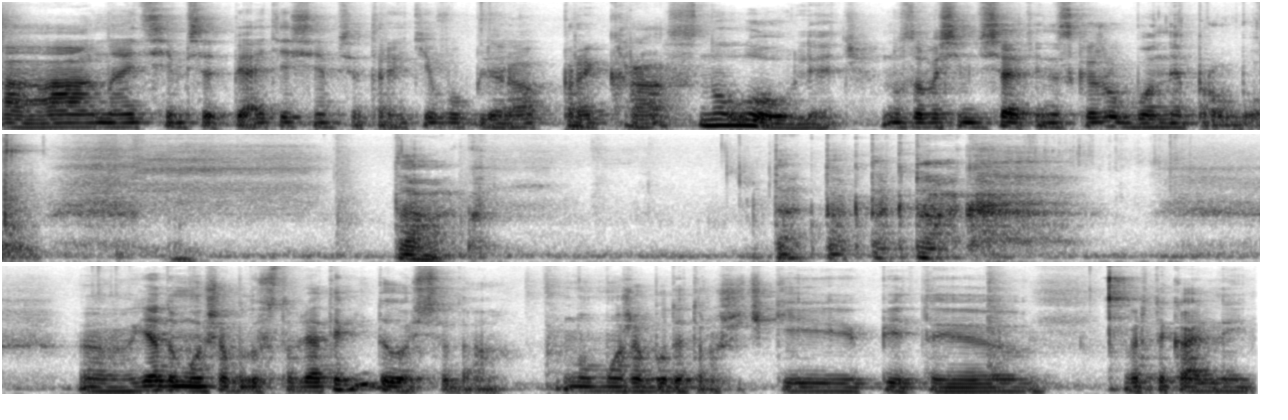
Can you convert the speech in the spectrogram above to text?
А навіть 75 і 73 воблера прекрасно ловлять. Ну, за 80 я не скажу, бо не пробував. Так. Так, так, так, так. Е, Я думаю, що буду вставляти відео сюди. Ну, може буде трошечки під е, вертикальний,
